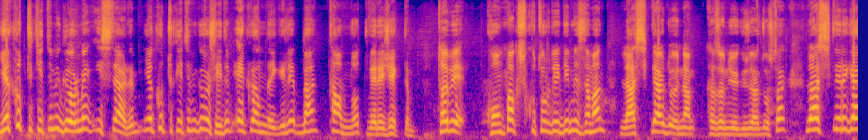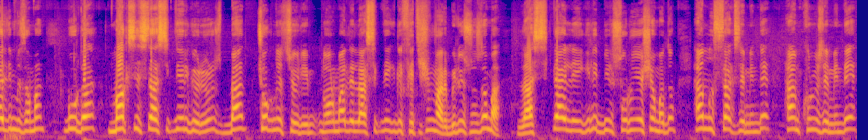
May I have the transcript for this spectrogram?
yakıt tüketimi görmek isterdim. Yakıt tüketimi görseydim ekranla ilgili ben tam not verecektim. Tabii kompakt skuter dediğimiz zaman lastikler de önem kazanıyor güzel dostlar. Lastiklere geldiğimiz zaman burada Maxxis lastikleri görüyoruz. Ben çok net söyleyeyim normalde lastikle ilgili fetişim var biliyorsunuz ama lastiklerle ilgili bir sorun yaşamadım. Hem ıslak zeminde hem kuru zeminde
